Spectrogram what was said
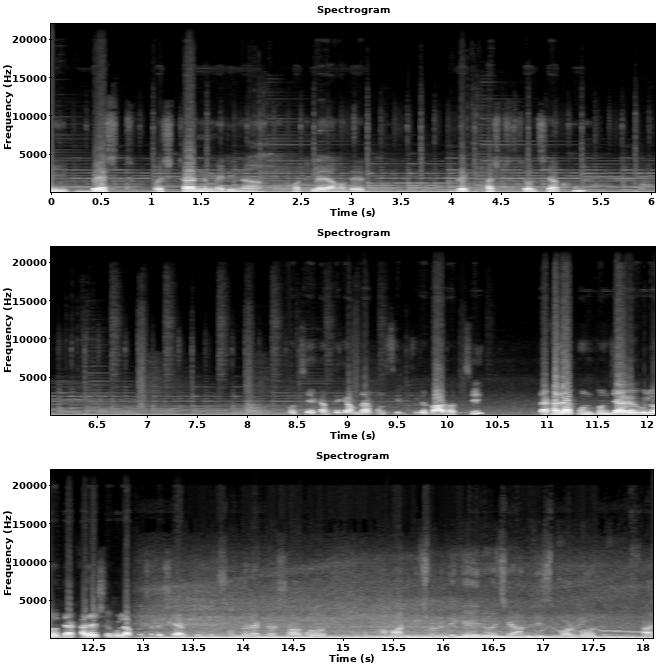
এই বেস্ট ওয়েস্টার্ন মেরিনা হোটেলে আমাদের ব্রেকফাস্ট চলছে এখন। হচ্ছে এখান থেকে আমরা এখন সিলচুরে বার হচ্ছি। দেখা যাক কোন কোন জায়গাগুলো দেখা যায় সেগুলো আপনার সাথে শেয়ার করব। সুন্দর একটা শহর। আমার পিছনের দিকেই রয়েছে আন্দিস পর্বত। আর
